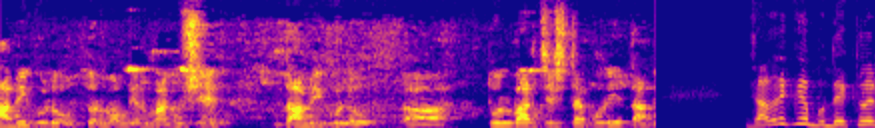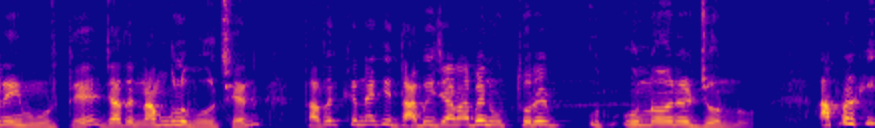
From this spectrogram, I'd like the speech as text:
দাবিগুলো, উত্তরবঙ্গের মানুষের দাবিগুলো তুলবার চেষ্টা করি। তাদের যাদেরকে দেখলেন এই মুহূর্তে, যাদের নামগুলো বলছেন, তাদেরকে নাকি দাবি জানাবেন উত্তরের, উন্নয়নের জন্য। আপনার কি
